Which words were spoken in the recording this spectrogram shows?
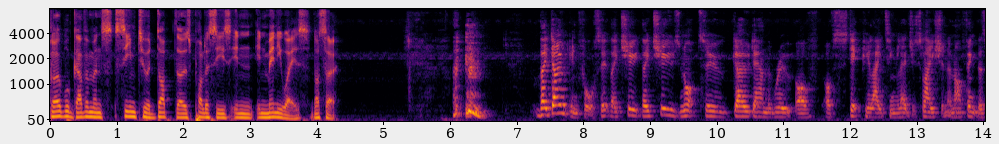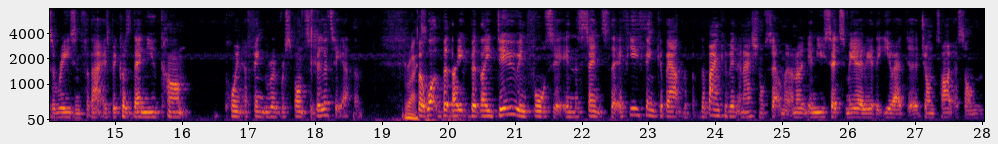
global governments seem to adopt those policies in, in many ways, not so? they don't enforce it. They choose they choose not to go down the route of of stipulating legislation, and I think there's a reason for that. Is because then you can't point a finger of responsibility at them. Right. But what? But they but they do enforce it in the sense that if you think about the, the Bank of International Settlement, and, and, you said to me earlier that you had uh, John Titus on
